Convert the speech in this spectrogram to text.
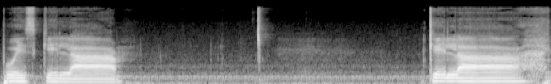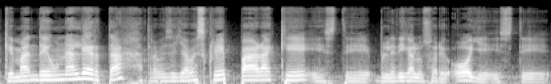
pues que la que la que mande una alerta a través de JavaScript para que este le diga al usuario, "Oye, este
